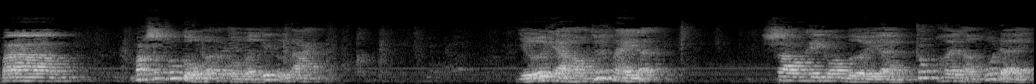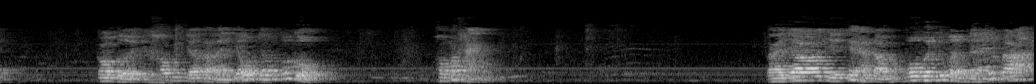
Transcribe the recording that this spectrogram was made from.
Ba mắt xích cuối cùng nó thuộc về kiếp tương lai. Dựa vào học thuyết này đó sau khi con người à, trút hơi thở cuối đời, con người không trở thành là dấu chấm cuối cùng, không mất hẳn và do những cái hành động vô minh của mình à, trước đó,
